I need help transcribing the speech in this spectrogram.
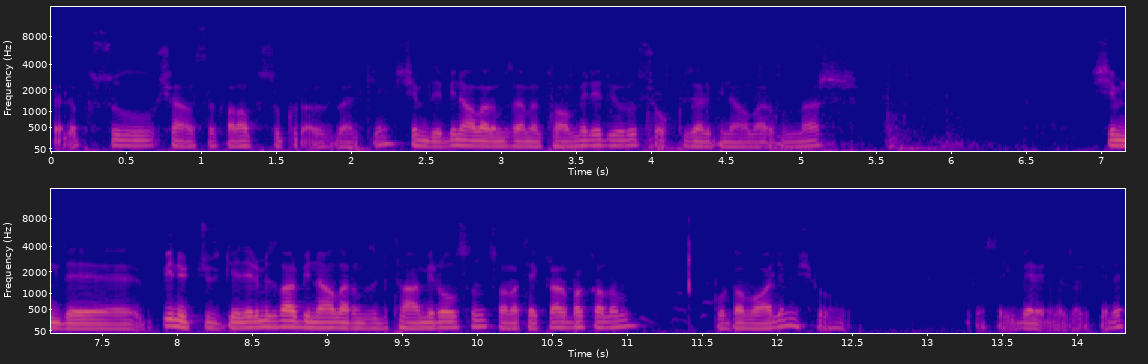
Şöyle pusu şansı falan pusu kurarız belki. Şimdi binalarımızı hemen tamir ediyoruz. Çok güzel binalar bunlar. Şimdi 1300 gelirimiz var. Binalarımız bir tamir olsun. Sonra tekrar bakalım. Burada vali mi şu? Neyse verelim özellikleri.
